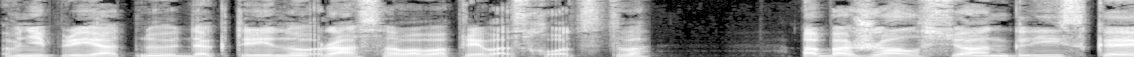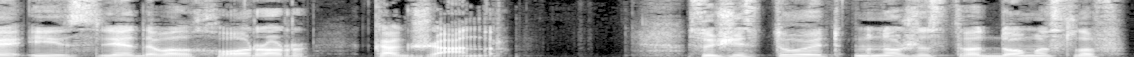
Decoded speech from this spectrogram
в неприятную доктрину расового превосходства, обожал все английское и исследовал хоррор как жанр. Существует множество домыслов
